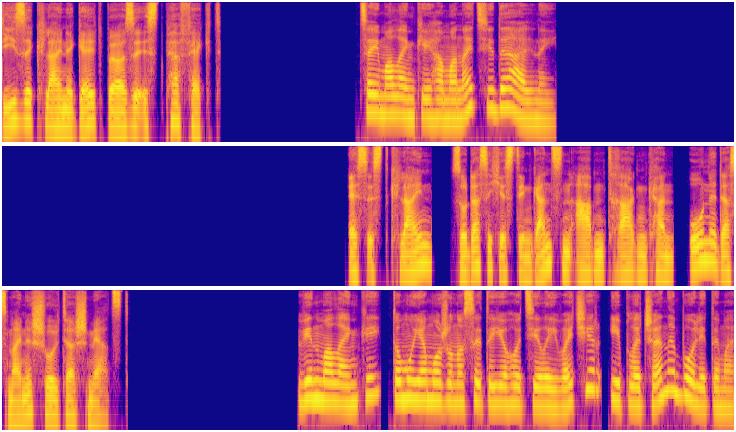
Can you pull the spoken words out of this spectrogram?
Diese kleine Geldbörse ist perfekt. Цей маленький гаманець ідеальний. Es ist klein, so dass ich es den ganzen Abend tragen kann, ohne dass meine Schulter schmerzt. Він маленький, тому я можу носити його цілий вечір, і плече не болітиме.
